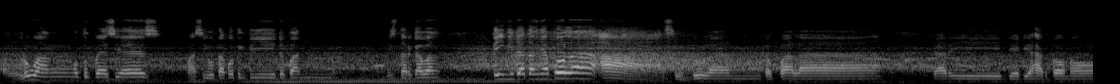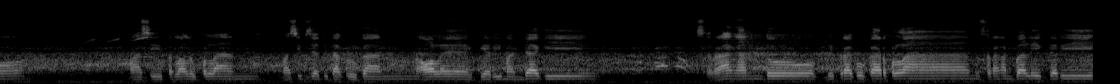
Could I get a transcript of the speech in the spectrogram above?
Peluang untuk PSIS masih utak-utik di depan Mister Gawang tinggi datangnya bola. Ah sundulan kepala dari Dedi Hartono. Masih terlalu pelan masih bisa ditaklukkan oleh Gary Mandagi. Serangan untuk Mitra Kukar pelan serangan balik dari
